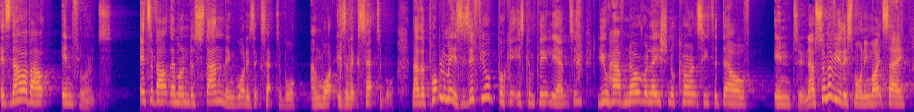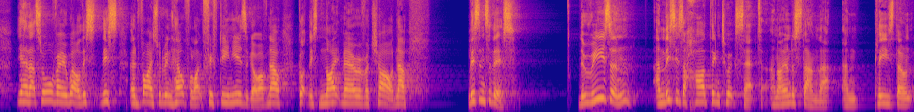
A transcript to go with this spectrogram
It's now about influence. It's about them understanding what is acceptable and what isn't acceptable. Now, the problem is, is if your bucket is completely empty, you have no relational currency to delve into. Now, some of you this morning might say, yeah, that's all very well. This, this advice would have been helpful like 15 years ago. I've now got this nightmare of a child. Now, listen to this. The reason, and this is a hard thing to accept, and I understand that, and please don't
